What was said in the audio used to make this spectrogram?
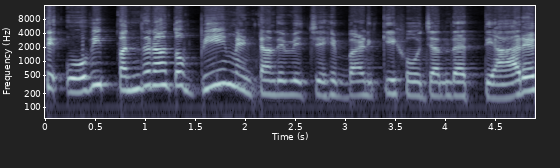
ਤੇ ਉਹ ਵੀ 15 ਤੋਂ 20 ਮਿੰਟਾਂ ਦੇ ਵਿੱਚ ਇਹ ਬਣ ਕੇ ਹੋ ਜਾਂਦਾ ਤਿਆਰ।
